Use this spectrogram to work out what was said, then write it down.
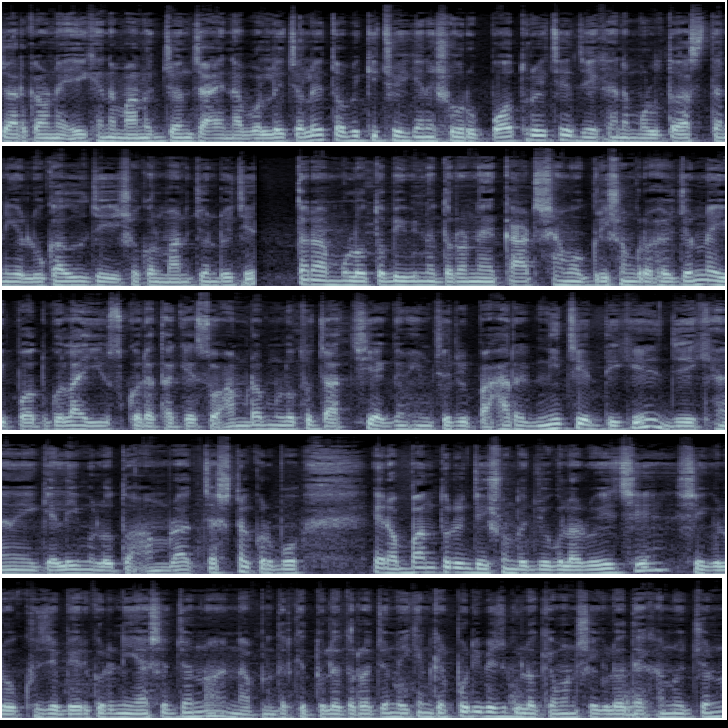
যার কারণে এখানে মানুষজন যায় না বললে চলে, তবে কিছু এখানে সরু পথ রয়েছে, যেখানে মূলত স্থানীয় লোকাল যে সকল মানুষজন রয়েছে তারা মূলত বিভিন্ন ধরনের কাঠ সামগ্রী সংগ্রহের জন্য এই পথগুলা ইউজ করে থাকে। সো আমরা মূলত যাচ্ছি একদম হিমচুরি পাহাড়ের নিচের দিকে, যেখানে গেলেই মূলত আমরা চেষ্টা করব এর অভ্যন্তরীণ যে সৌন্দর্যগুলো রয়েছে, সেগুলো খুঁজে বের করে নিয়ে আসার জন্য আপনাদেরকে তুলে ধরার জন্য, এখানকার পরিবেশগুলো কেমন সেগুলো দেখানোর জন্য,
